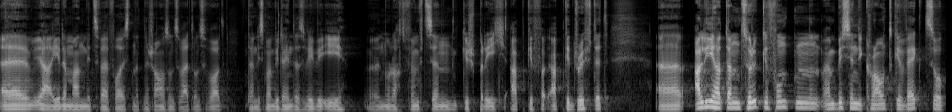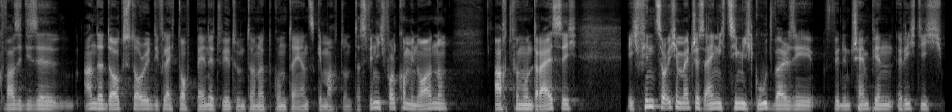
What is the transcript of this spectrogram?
äh, ja, jeder Mann mit zwei Fäusten hat eine Chance und so weiter und so fort. Dann ist man wieder in das WWE äh, 0815 Gespräch abgedriftet. Äh, Ali hat dann zurückgefunden, ein bisschen die Crowd geweckt, so quasi diese Underdog-Story, die vielleicht doch beendet wird und dann hat Gunther ernst gemacht und das finde ich vollkommen in Ordnung. 8,35. Ich finde solche Matches eigentlich ziemlich gut, weil sie für den Champion richtig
